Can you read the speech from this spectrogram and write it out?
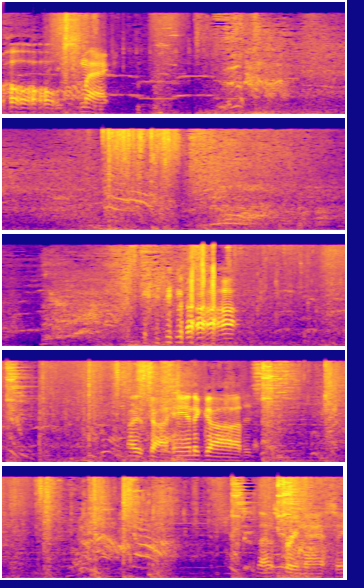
Oh, smack. I just got a hand of God. That was pretty nasty.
